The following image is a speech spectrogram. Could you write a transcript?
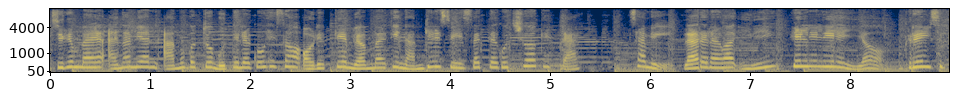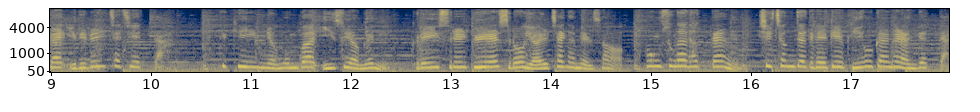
지금 말 안 하면 아무것도 못해라고 해서 어렵게 몇 마디 남길 수 있었다고 추억했다. 3위 라라라와 2위 힐릴리에 이어 그레이스가 1위를 차지했다. 특히 임영웅과 이수영은 그레이스를 듀엣으로 열창하면서 뽕숭아 학당 시청자들에게 귀호강을 안겼다.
